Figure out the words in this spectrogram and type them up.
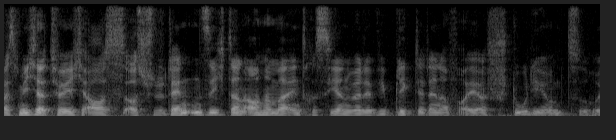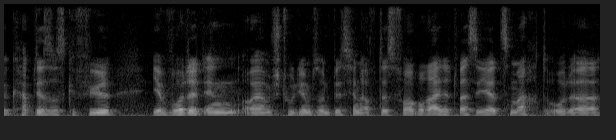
Was mich natürlich aus, aus Studentensicht dann auch nochmal interessieren würde, wie blickt ihr denn auf euer Studium zurück? Habt ihr so das Gefühl, ihr wurdet in eurem Studium so ein bisschen auf das vorbereitet, was ihr jetzt macht? Oder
